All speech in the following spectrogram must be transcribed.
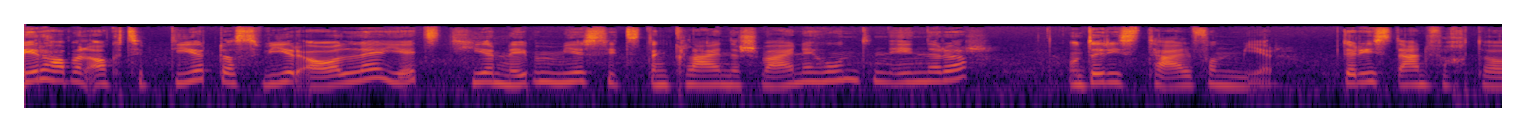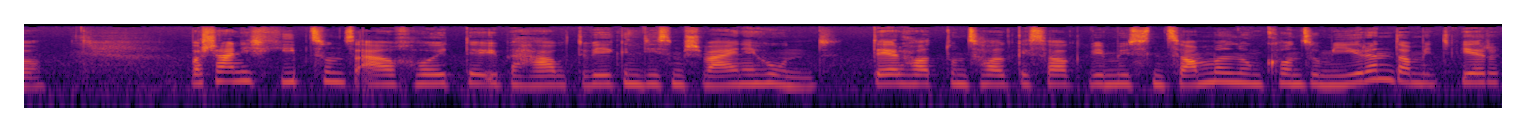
Wir haben akzeptiert, dass wir alle, jetzt hier neben mir sitzt ein kleiner Schweinehund, ein innerer, und der ist Teil von mir. Der ist einfach da. Wahrscheinlich gibt es uns auch heute überhaupt wegen diesem Schweinehund. Der hat uns halt gesagt, wir müssen sammeln und konsumieren, damit wir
